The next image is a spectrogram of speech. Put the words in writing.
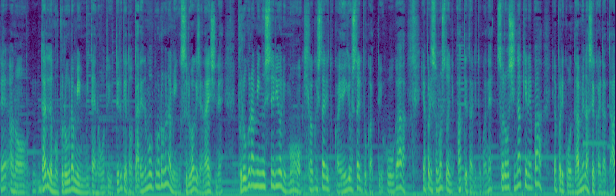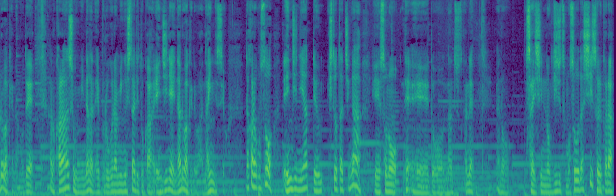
ね、あの誰でもプログラミングみたいなこと言ってるけど誰でもプログラミングするわけじゃないしね。プログラミングしてるよりも企画したりとか営業したりとかっていう方がやっぱりその人に合ってたりとかねそれをしなければやっぱりこうダメな世界だってあるわけなのであの必ずしもみんながねプログラミングしたりとかエンジニアになるわけではないんですよ。だからこそエンジニアっていう人たちが、えー、そのねえっ、ー、と何て言うんですかねあの最新の技術もそうだしそれから、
